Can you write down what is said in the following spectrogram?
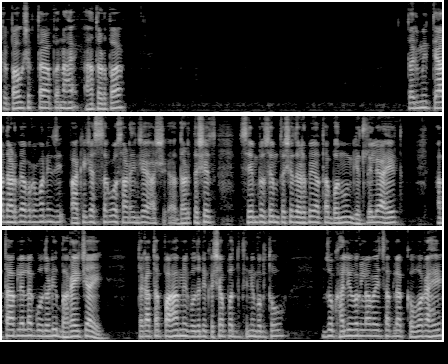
तर पाहू शकता आपण हा हा धडपा तर मी त्या धडप्याप्रमाणे जे बाकीच्या सर्व साड्यांचे असे धड तसेच सेम टू सेम तसे धडपे आता बनवून घेतलेले आहेत. आता आपल्याला गोधडी भरायची आहे. तर आता पहा मी गोधडी कशा पद्धतीने बघतो जो खालीवर लावायचा आपला कवर आहे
